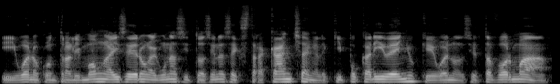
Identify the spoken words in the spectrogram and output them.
Y bueno, contra Limón ahí se dieron algunas situaciones extracancha en el equipo caribeño que, bueno, de cierta forma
